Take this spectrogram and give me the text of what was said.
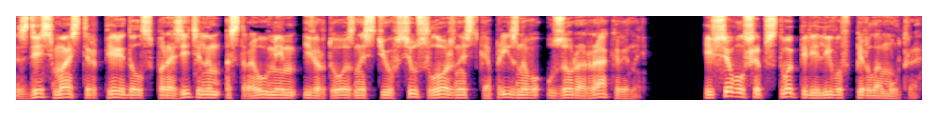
Здесь мастер передал с поразительным остроумием и виртуозностью всю сложность капризного узора раковины и все волшебство переливов перламутра.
